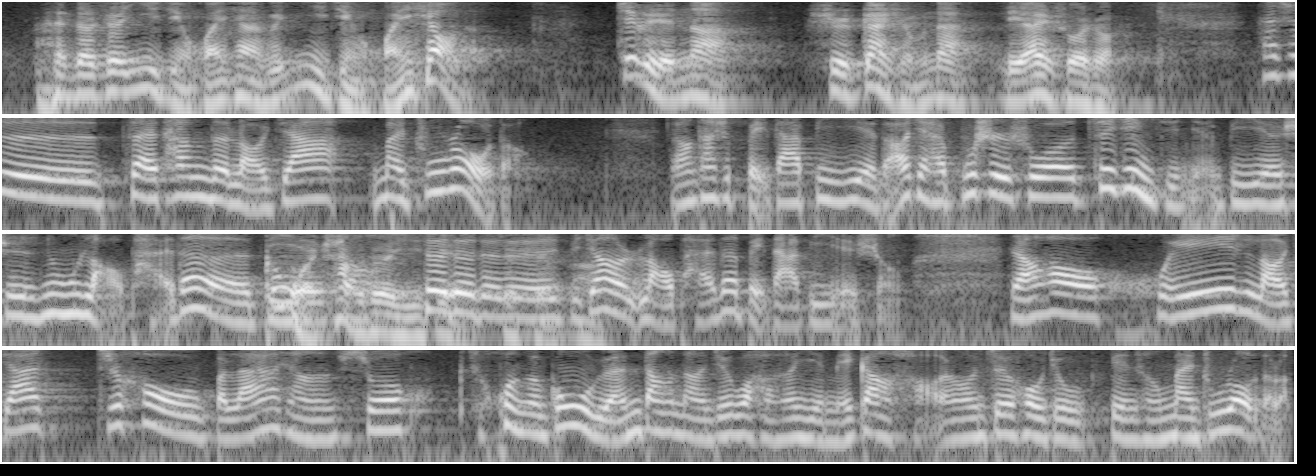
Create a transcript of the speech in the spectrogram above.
他说衣锦还乡，有个衣锦还校的。这个人呢是干什么的？李爱说说。他是在他们的老家卖猪肉的，然后他是北大毕业的，而且还不是说最近几年毕业，是那种老牌的毕业生。跟我差不多一对对对对，比较老牌的北大毕业生。然后回老家之后，本来还想说混个公务员当当，结果好像也没干好，然后最后就变成卖猪肉的了。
